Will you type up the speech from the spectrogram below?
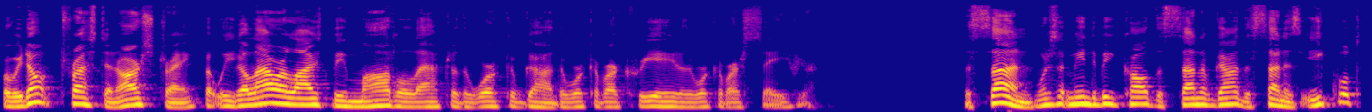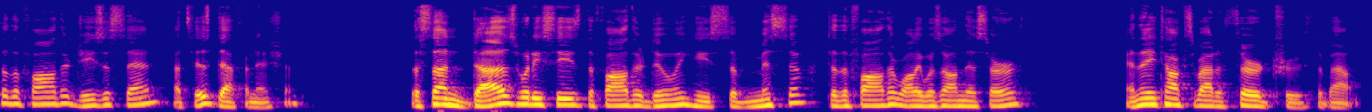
where we don't trust in our strength, but we allow our lives to be modeled after the work of God, the work of our Creator, the work of our Savior. The Son, what does it mean to be called the Son of God? The Son is equal to the Father, Jesus said. That's his definition. The Son does what he sees the Father doing. He's submissive to the Father while he was on this earth. And then he talks about a third truth about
